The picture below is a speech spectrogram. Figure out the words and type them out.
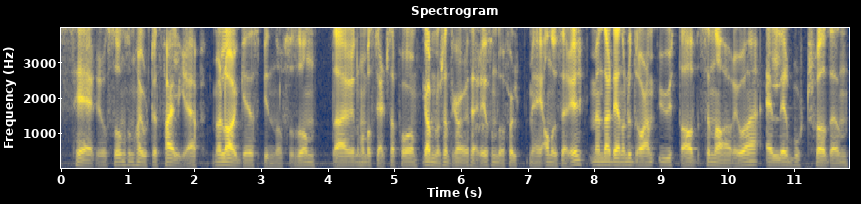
serier og sånn som har gjort et feilgrep med å lage spin-offs og sånn, der de har basert seg på gamle og kjente karakterer som du har fulgt med i andre serier. Men det er det når du drar dem ut av scenarioet eller bort fra den,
